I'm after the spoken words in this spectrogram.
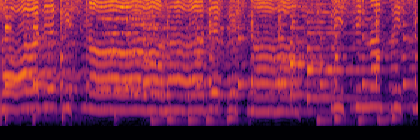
হরে কৃষ্ণ হরে কৃষ্ণ কৃষ্ণ কৃষ্ণ।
